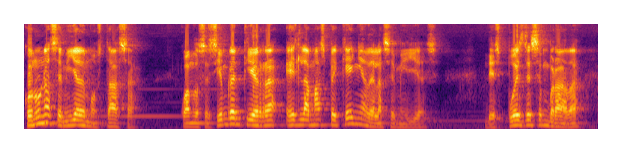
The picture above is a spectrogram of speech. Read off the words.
Con una semilla de mostaza. Cuando se siembra en tierra es la más pequeña de las semillas. Después de sembrada,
